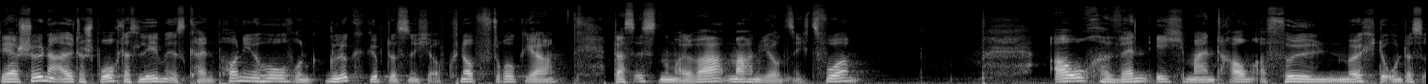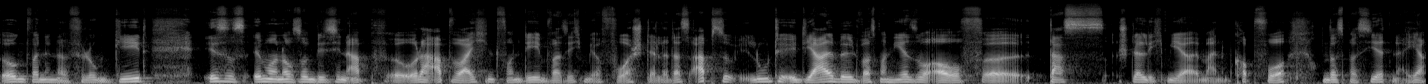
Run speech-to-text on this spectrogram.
Der schöne alte Spruch, das Leben ist kein Ponyhof und Glück gibt es nicht auf Knopfdruck, ja, das ist nun mal wahr, machen wir uns nichts vor auch wenn ich meinen Traum erfüllen möchte und das irgendwann in Erfüllung geht, ist es immer noch so ein bisschen ab oder abweichend von dem, was ich mir vorstelle. Das absolute Idealbild, was man hier so auf, äh, das stelle ich mir in meinem Kopf vor und das passiert, naja,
